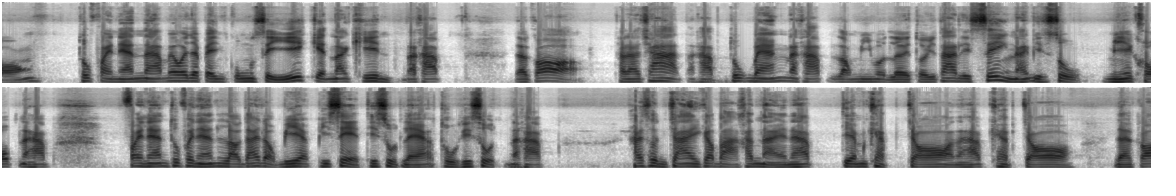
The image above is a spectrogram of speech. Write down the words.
องทุกไฟแนนซ์นะครับไม่ว่าจะเป็นกรุงศรีเกียรตินาคินนะครับ แล้วก็ธนาชาตินะครับทุกแบงค์นะครับเรามีหมดเลยโตโยต้าลิสซิ่งนะครับอิสุมีให้ครบนะครับไฟแนนซ์ทุกไฟแนนซ์เราได้ดอกเบี้ยพิเศษที่สุดแล้วถูกที่สุดนะครับ ใครสนใจกระบะคันไหนนะครับ เตรียมแคปจอนะครับ แคปจอ แล้วก็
